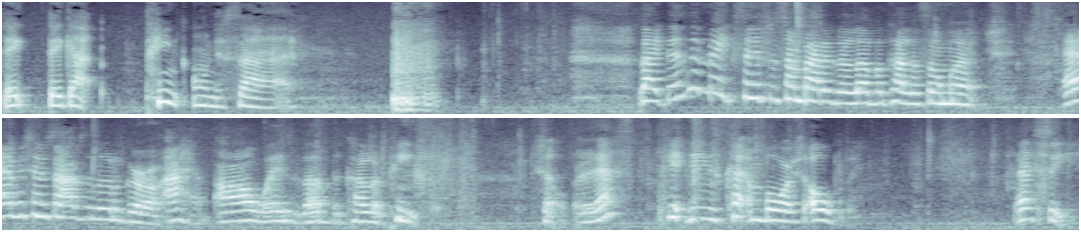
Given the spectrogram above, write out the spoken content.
they they got pink on the side. like, does it make sense for somebody to love a color so much Ever since I was a little girl, I have always loved the color pink. So let's get these cutting boards open. Let's see.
